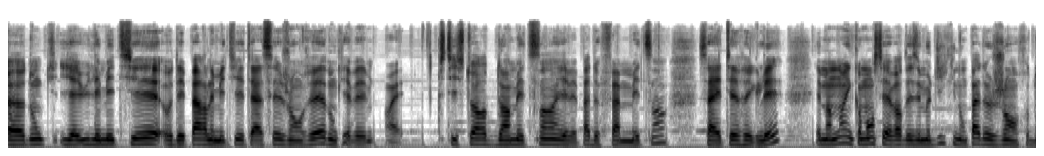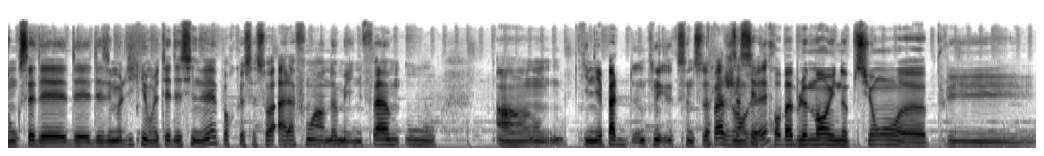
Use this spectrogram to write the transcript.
Euh, donc il y a eu les métiers, au départ les métiers étaient assez genrés, donc il y avait Ouais. Cette histoire d'un médecin, il n'y avait pas de femme médecin, ça a été réglé, et maintenant il commence à y avoir des emojis qui n'ont pas de genre, donc c'est des, des, qui ont été dessinés pour que ce soit à la fois un homme et une femme, ou un, qu'il n'y ait pas de, que ce ne soit pas genré. c'est probablement une option euh, plus...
